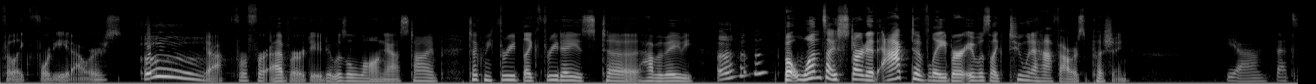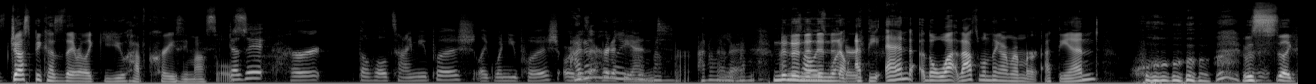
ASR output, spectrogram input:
for like 48 hours. Oh. Yeah, for forever, dude. It was a long ass time. took me 3 like 3 days to have a baby. But once I started active labor, it was like two and a half hours of pushing. Yeah, that's. Just because they were like, you have crazy muscles. Does it hurt the whole time you push, like when you push, or does it hurt really at the end? remember. I don't really Okay. remember. I No, no, no, no, no, no. wondered. At the end, the what? That's one thing I remember. At the end, it was like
